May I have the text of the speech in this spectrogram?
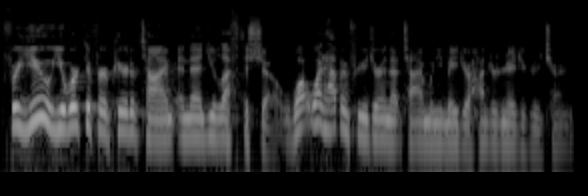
For you, you worked there for a period of time and then you left the show. What what happened for you during that time when you made your 180 degree turn?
